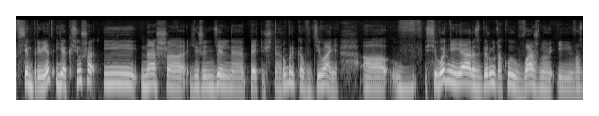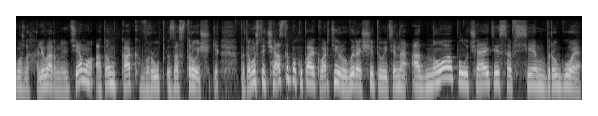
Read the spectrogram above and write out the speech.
Всем привет, я Ксюша и наша еженедельная пятничная рубрика «В диване». А, сегодня я разберу такую важную и, возможно, холиварную тему о том, как врут застройщики. Потому что часто, покупая квартиру, вы рассчитываете на одно, а получаете совсем другое.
